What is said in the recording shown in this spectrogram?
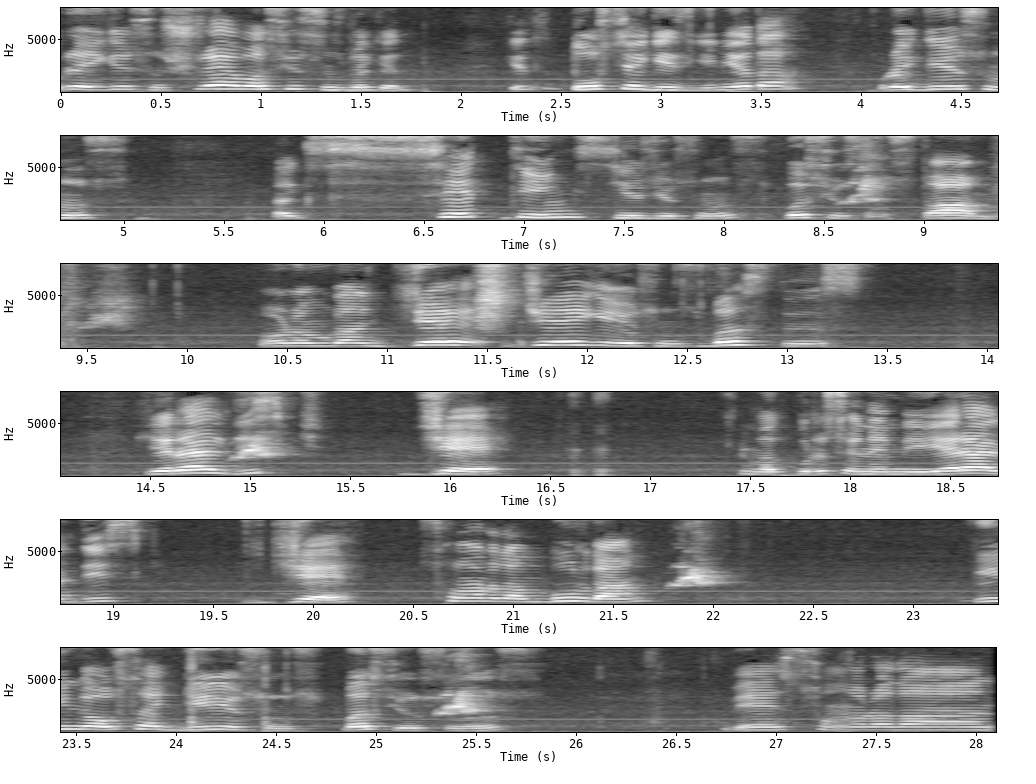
Buraya geliyorsunuz. Şuraya basıyorsunuz bakın. Ya da dosya gezgin ya da buraya geliyorsunuz. Bak settings yazıyorsunuz. Basıyorsunuz. Tamam mı? Oradan buradan C C'ye geliyorsunuz. Bastınız. Yerel disk C Bak burası önemli. Yerel disk C. Sonradan buradan Windows'a geliyorsunuz. Basıyorsunuz. Ve sonradan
